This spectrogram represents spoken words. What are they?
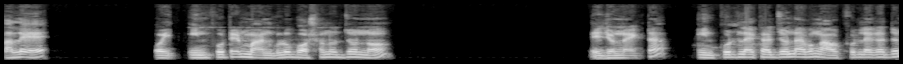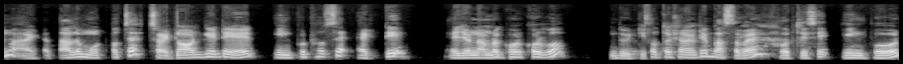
তাহলে ওই ইনপুটের মানগুলো বসানোর জন্য এই জন্য একটা ইনপুট লেখার জন্য এবং আউটপুট লেখার জন্য আরেকটা। তাহলে মোট হচ্ছে ছয়। নট গেটের ইনপুট হচ্ছে একটি। এই জন্য আমরা ঘর করব দুইটি। সত্য সারণীটি বাস্তবায়ন করতেছি। Input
